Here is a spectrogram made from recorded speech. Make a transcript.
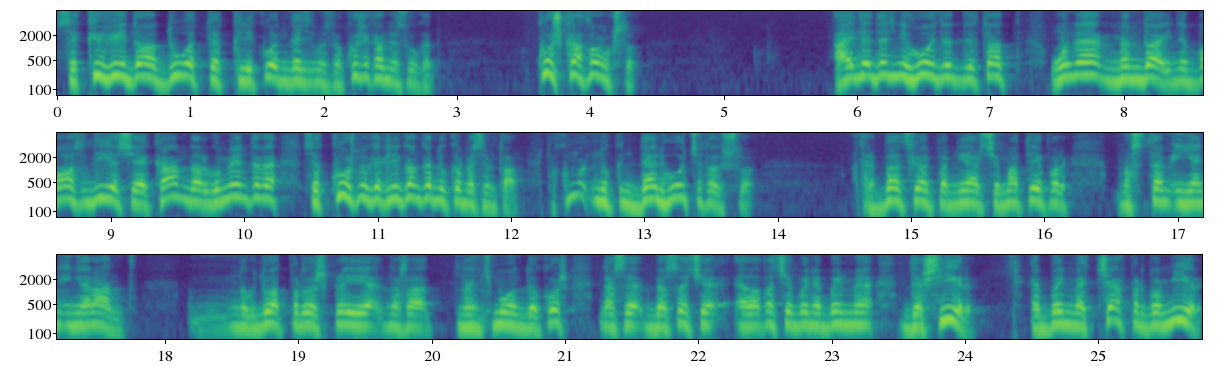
se kjo video duhet të klikohet nga gjithë muslimanët? Kush e ka vlerësuar këtë? Kush ka thonë kështu? Hajt le dal një hoxhë dhe thot, unë mendoj në bazë të dijes që e kam dhe argumenteve se kush nuk e klikon këtë nuk është besimtar. Po nuk nuk del hoxhë që thotë kështu. Atëherë bëhet fjalë për njerëz që më tepër mos them i janë injorant, nuk dua të përdor shprehje, ndoshta të nënçmohet dikush, ngase besoj që edhe ata që bëjnë e bëjnë me dëshirë, e bëjnë me qef për të bërë mirë.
